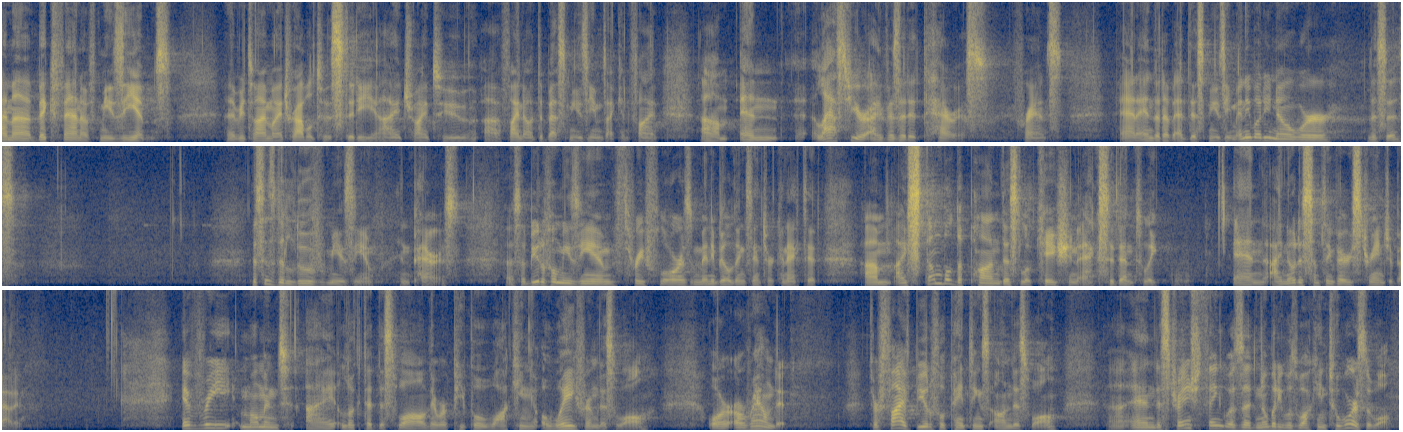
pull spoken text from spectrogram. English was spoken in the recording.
I'm a big fan of museums. Every time I travel to a city, I try to uh, find out the best museums I can find. Um, and last year, I visited Paris, France, and I ended up at this museum. Anybody know where this is? This is the Louvre Museum in Paris. It's a beautiful museum, three floors, many buildings interconnected. Um, I stumbled upon this location accidentally, and I noticed something very strange about it. Every moment I looked at this wall, there were people walking away from this wall or around it. There are five beautiful paintings on this wall, uh, and the strange thing was that nobody was walking towards the wall.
